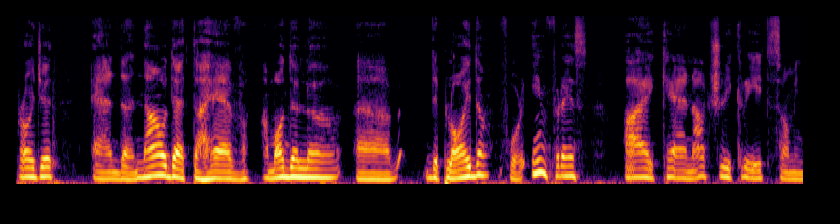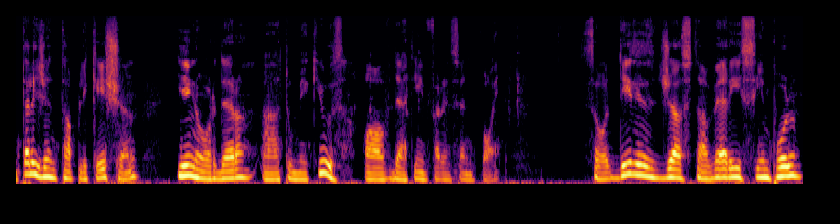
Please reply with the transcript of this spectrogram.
project and uh, now that I have a model uh, uh, deployed for inference, I can actually create some intelligent application in order uh, to make use of that inference endpoint. So this is just a very simple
